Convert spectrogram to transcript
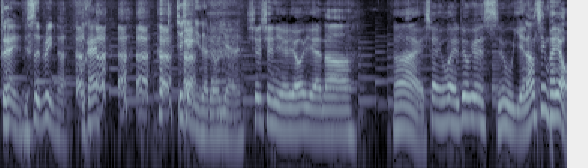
对，你是 Ring 了，OK，谢谢你的留言，谢谢你的留言啊。 哎，下一位六月十五野狼新朋友，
